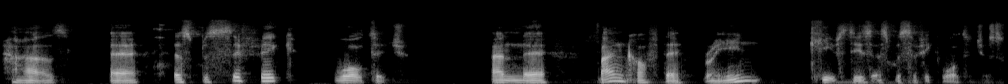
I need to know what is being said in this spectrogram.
has a, a specific voltage and the bank of the brain keeps these specific voltages.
